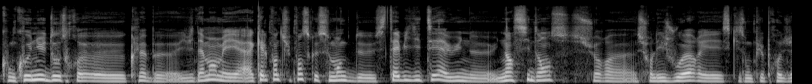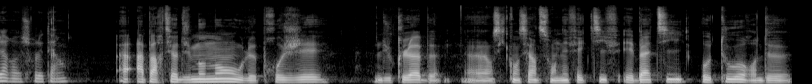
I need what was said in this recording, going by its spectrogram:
qu'ont connu d'autres euh, clubs évidemment, mais à quel point tu penses que ce manque de stabilité a eu une, incidence sur, sur les joueurs et ce qu'ils ont pu produire sur le terrain? À, partir du moment où le projet du club, en ce qui concerne son effectif, est bâti autour de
